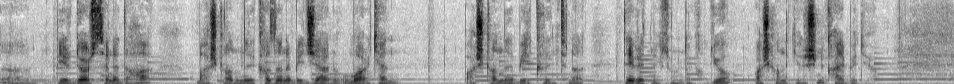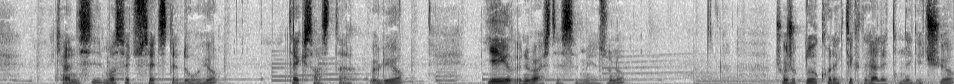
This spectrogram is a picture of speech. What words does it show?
e, bir 4 sene daha başkanlığı kazanabileceğini umarken başkanlığı Bill Clinton'a devretmek zorunda kalıyor. Başkanlık yarışını kaybediyor. Kendisi Massachusetts'te doğuyor. Texas'ta ölüyor. Yale Üniversitesi mezunu. Çocukluğu Connecticut eyaletinde geçiyor.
